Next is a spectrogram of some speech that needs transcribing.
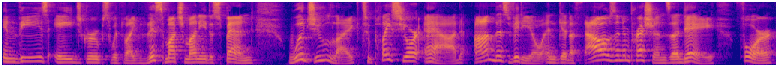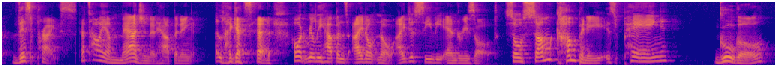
in these age groups with like this much money to spend. Would you like to place your ad on this video and get a thousand impressions a day for this price? That's how I imagine it happening. Like I said, how it really happens, I don't know. I just see the end result. So some company is paying Google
